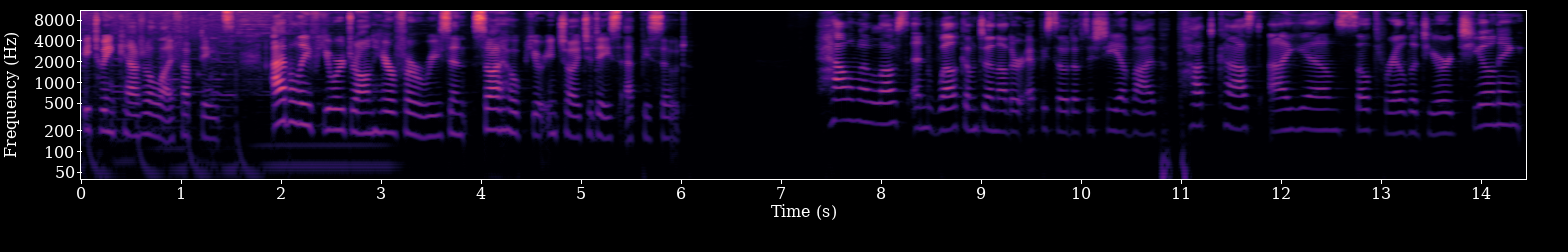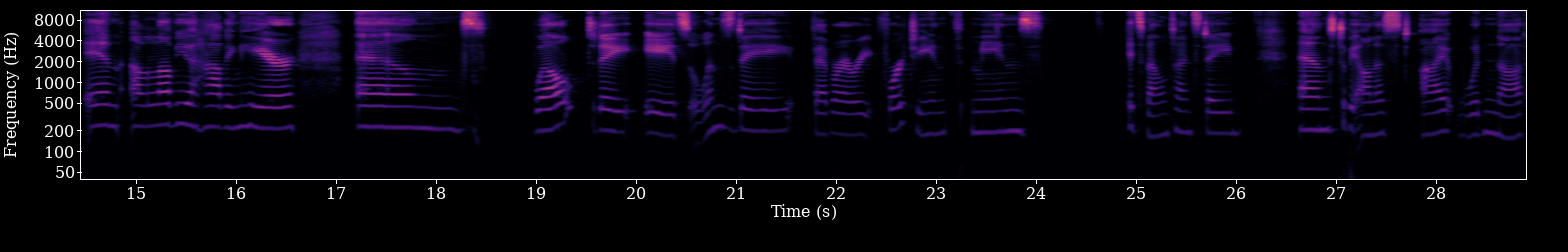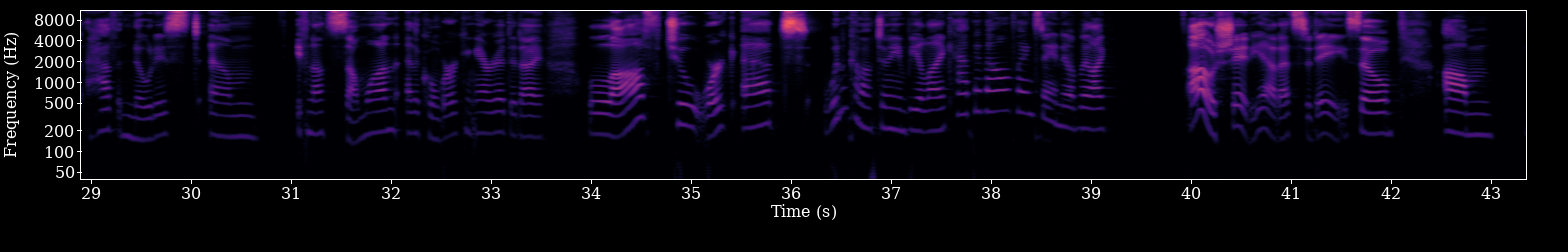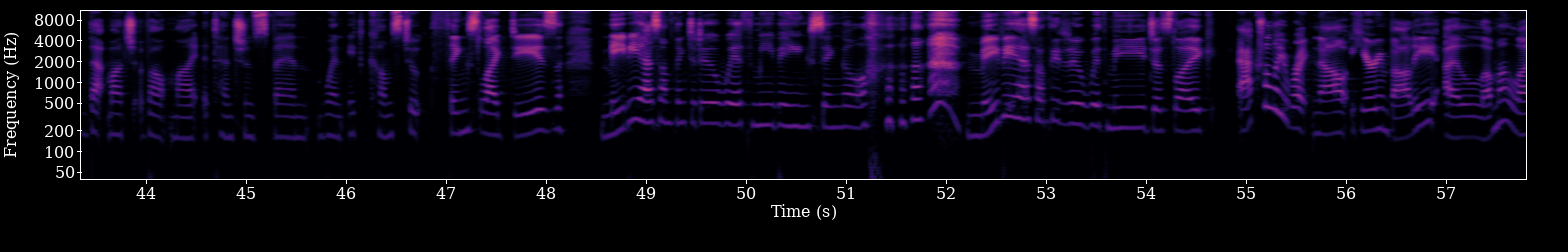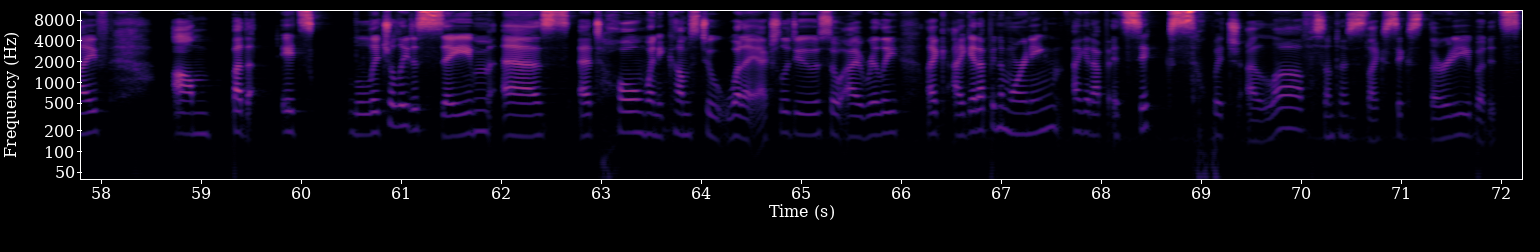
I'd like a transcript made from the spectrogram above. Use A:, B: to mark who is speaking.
A: between casual life updates. I believe you were drawn here for a reason, so I hope you enjoy today's episode. Hello, my loves, and welcome to another episode of the Shia Vibe podcast. I am so thrilled that you're tuning in. I love you having here. And well, today is Wednesday, February 14th, means it's Valentine's Day. And to be honest, I would not have noticed, um, if not someone at a co working area that I love to work at, wouldn't come up to me and be like, Happy Valentine's Day. And they'll be like, Oh shit, yeah, that's today. So, um, that much about my attention span when it comes to things like these. Maybe has something to do with me being single. Maybe it has something to do with me just like actually right now here in Bali, I love my life. Um, but it's literally the same as at home when it comes to what I actually do. So I really like I get up in the morning. I get up at 6, which I love. Sometimes it's like 6:30, but it's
